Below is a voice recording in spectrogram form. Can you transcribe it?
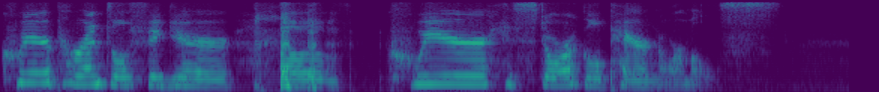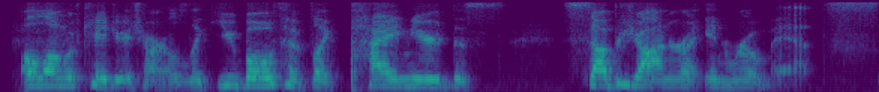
queer parental figure of queer historical paranormals along with KJ Charles. Like you both have like pioneered this subgenre in romance.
